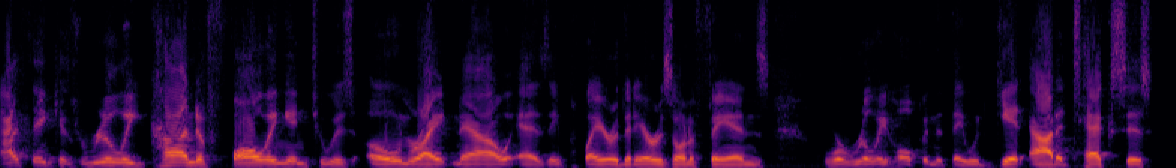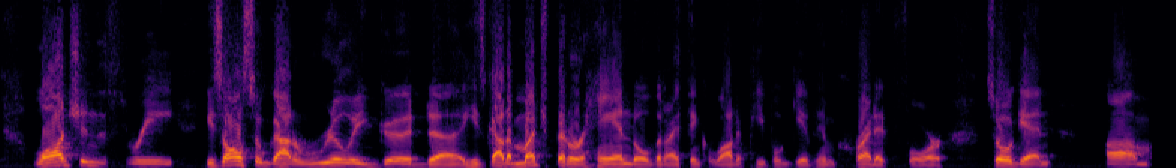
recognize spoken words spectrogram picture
I think, is really kind of falling into his own right now as a player that Arizona fans were really hoping that they would get out of Texas. Launching the three, he's also got a really good. Uh, he's got a much better handle than I think a lot of people give him credit for. So again, um,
